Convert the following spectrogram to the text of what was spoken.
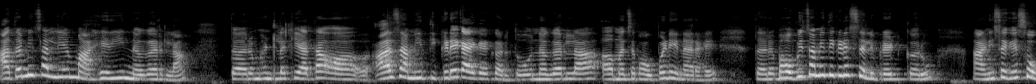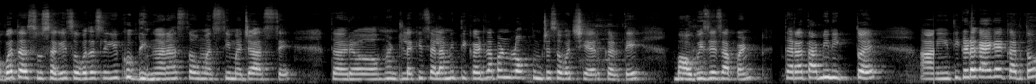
आता मी चालली आहे माहेरी नगरला. तर म्हटलं की आता आज आम्ही तिकडे काय काय करतो? नगरला माझा भाऊ पण येणार आहे. तर भाऊबीज आम्ही तिकडे सेलिब्रेट करू. आणि सगळे सोबत असू सगळे सोबत असले की खूप धिंगाणा असतो मस्ती मजा असते. तर म्हटलं की चला मी तिकडचा पण ब्लॉग तुमच्यासोबत शेअर करते. भाऊबीजेचा पण. तर आता आम्ही निघतोय. आणि तिकडं काय काय करतो?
